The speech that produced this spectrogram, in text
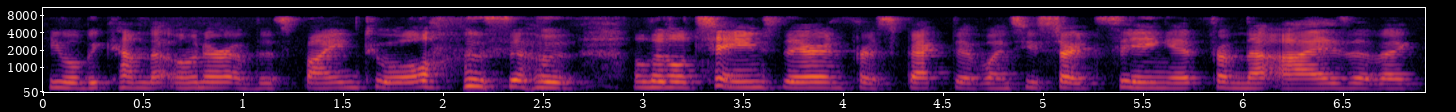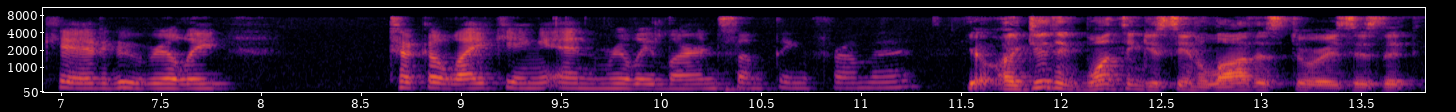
he will become the owner of this fine tool. so a little change there in perspective once you start seeing it from the eyes of a kid who really took a liking and really learned something from it. Yeah, I do think one thing you see in a lot of the stories is that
